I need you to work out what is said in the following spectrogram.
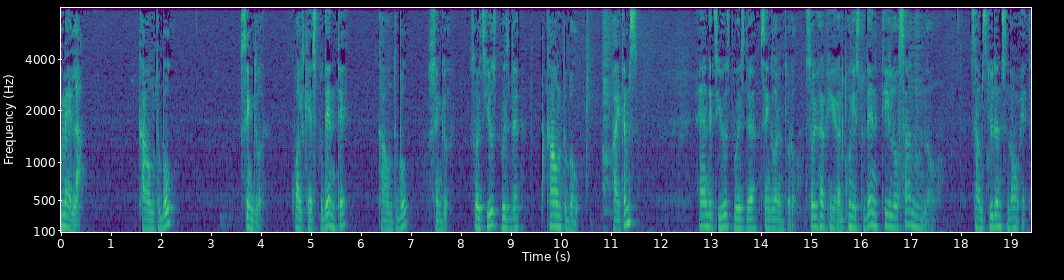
mela, countable, singular. Qualche studente, countable, singular. So it's used with the countable items and it's used with the singular and plural. So you have here alcuni studenti lo sanno. Some students know it.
